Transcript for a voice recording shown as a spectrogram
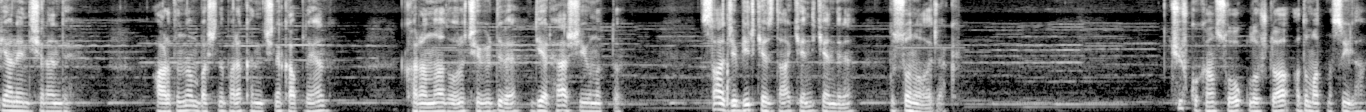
Bir an endişelendi. Ardından başını barakanın içine kaplayan karanlığa doğru çevirdi ve diğer her şeyi unuttu. Sadece bir kez daha kendi kendine bu son olacak. Küf kokan soğuk loşluğa adım atmasıyla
